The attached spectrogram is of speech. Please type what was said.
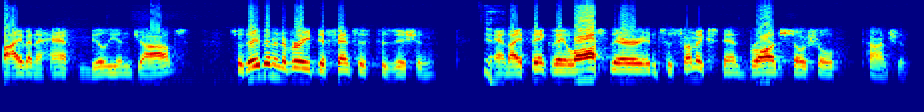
five and a half million jobs. So they've been in a very defensive position, Yeah. and I think they lost their, and to some extent, broad social conscience.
